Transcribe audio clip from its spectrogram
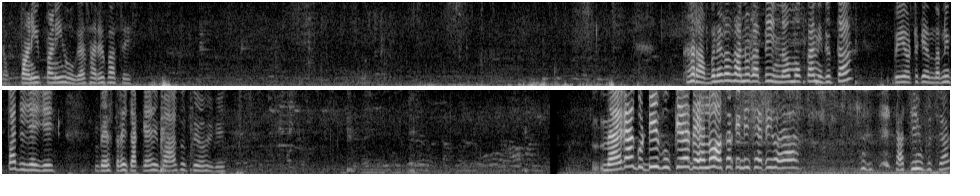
ਲਓ, ਪਾਣੀ ਪਾਣੀ ਹੋ ਗਿਆ ਸਾਰੇ ਪਾਸੇ। ਰੱਬ ਨੇ ਤਾਂ ਸਾਨੂੰ ਰਾਤੀ ਇੰਨਾ ਮੌਕਾ ਨਹੀਂ ਦਿੱਤਾ ਵੀ ਉੱਠ ਕੇ ਅੰਦਰ ਨਹੀਂ ਭੱਜ ਜਾਈਏ। ਬਿਸਤਰੇ ਚੱਕ ਕੇ ਅਸੀਂ ਬਾਹਰ ਸੁੱਤੇ ਹੋਏ ਗਏ। ਮੈਂ ਕਿਹਾ ਗੁੱਡੀ ਫੂਕੇ ਦੇਖ ਲਓ ਅਸਰ ਕਿੰਨੀ ਛੇਤੀ ਹੋਇਆ ਚਾਚੀ ਨੂੰ ਪੁੱਛਿਆ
